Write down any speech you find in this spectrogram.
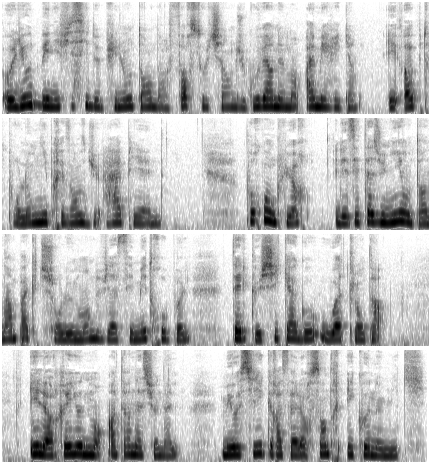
Hollywood bénéficie depuis longtemps d'un fort soutien du gouvernement américain et opte pour l'omniprésence du happy end. Pour conclure, les États-Unis ont un impact sur le monde via ces métropoles telles que Chicago ou Atlanta et leur rayonnement international, mais aussi grâce à leur centre économique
